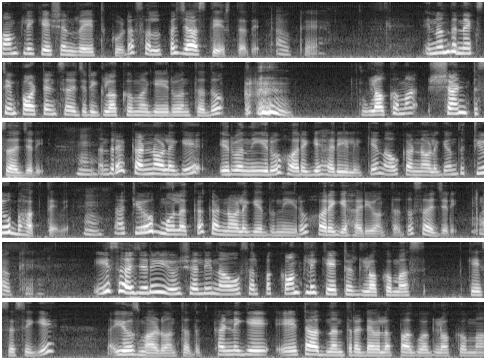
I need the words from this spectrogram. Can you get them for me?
ಕಾಂಪ್ಲಿಕೇಶನ್ ರೇಟ್ ಕೂಡ ಸ್ವಲ್ಪ ಜಾಸ್ತಿ ಇರ್ತದೆ. ಓಕೆ ಇನ್ನೊಂದು ನೆಕ್ಸ್ಟ್ ಇಂಪಾರ್ಟೆಂಟ್ ಸರ್ಜರಿ ಗ್ಲಾಕೋಮಾಗೆ ಇರುವಂಥದ್ದು ಗ್ಲಾಕೋಮಾ ಶಂಟ್ ಸರ್ಜರಿ ಅಂದರೆ ಕಣ್ಣೊಳಗೆ ಇರುವ ನೀರು ಹೊರಗೆ ಹರಿಯಲಿಕ್ಕೆ ನಾವು ಕಣ್ಣೊಳಗೆ ಒಂದು ಟ್ಯೂಬ್ ಹಾಕ್ತೇವೆ. ಆ ಟ್ಯೂಬ್ ಮೂಲಕ ಕಣ್ಣೊಳಗೆ ಅದು ನೀರು ಹೊರಗೆ ಹರಿಯುವಂಥದ್ದು ಸರ್ಜರಿ. ಓಕೆ. ಈ ಸರ್ಜರಿ ಯೂಶಲಿ ನಾವು ಸ್ವಲ್ಪ ಕಾಂಪ್ಲಿಕೇಟೆಡ್ ಗ್ಲಾಕೋಮಾಸ್ ಕೇಸಸ್ಸಿಗೆ ಯೂಸ್ ಮಾಡುವಂಥದ್ದು. ಕಣ್ಣಿಗೆ ಏಟಾದ ನಂತರ ಡೆವಲಪ್ ಆಗುವ ಗ್ಲಾಕೋಮಾ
